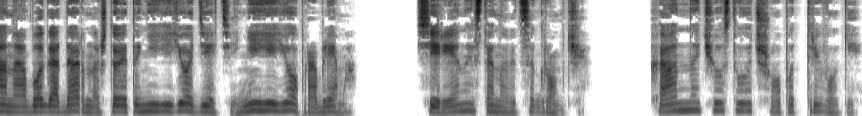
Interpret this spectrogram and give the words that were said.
она благодарна, что это не ее дети, не ее проблема. Сирены становятся громче. Ханна чувствует шепот тревоги.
